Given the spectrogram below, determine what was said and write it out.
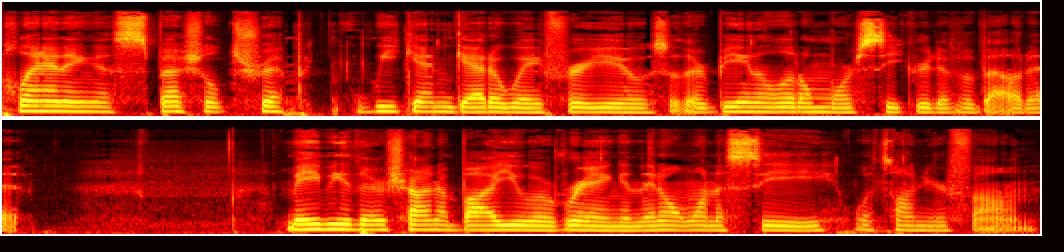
planning a special trip, weekend getaway for you, so they're being a little more secretive about it. Maybe they're trying to buy you a ring and they don't want to see what's on your phone.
